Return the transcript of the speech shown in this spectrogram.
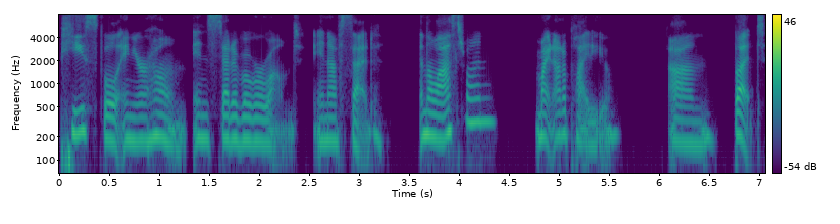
peaceful in your home instead of overwhelmed. Enough said. And the last one might not apply to you, um, but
